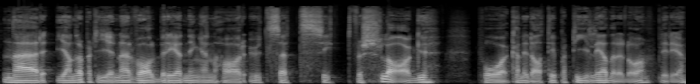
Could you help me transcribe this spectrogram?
när, i andra partier, när valberedningen har utsett sitt förslag på kandidat till partiledare då, blir det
